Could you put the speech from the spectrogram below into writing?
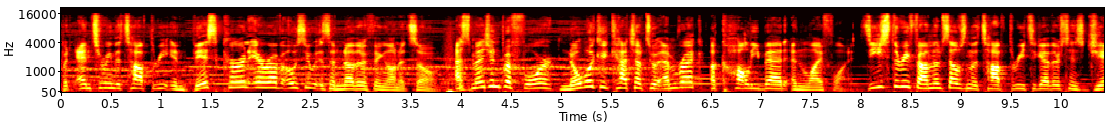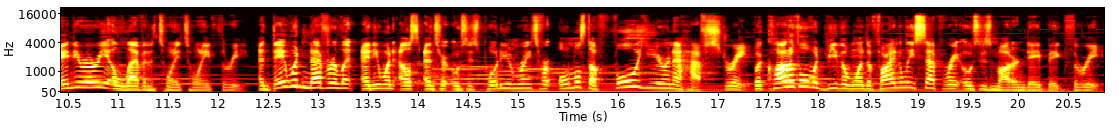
but entering the top 3 in this current era of Osu is another thing on its own. As mentioned before, no one could catch up to mrekk, akolibed, and Lifeline. These three found themselves in the top 3 together since January 11th, 2023, and they would never let anyone else enter Osu's podium ranks for almost a full year and a half straight, but Cloutiful would be the one to finally separate Osu's modern day big 3.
